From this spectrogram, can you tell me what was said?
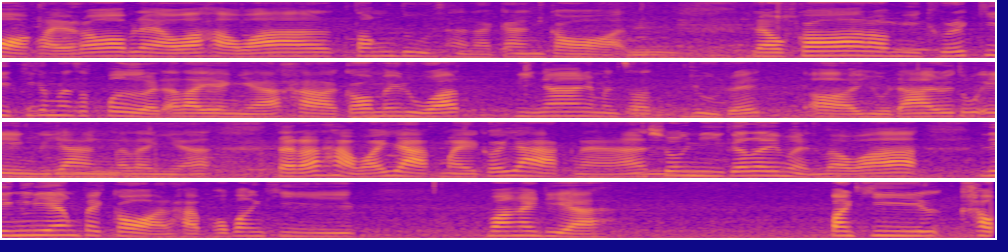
บอกหลายรอบแล้วอะค่ะว่าต้องดูสถานการณ์ก่อน แล้วก็เรามีธุรกิจที่กำลังจะเปิดอะไรอย่างเงี้ยค่ะ ก็ไม่รู้ว่าปีหน้าเนี่ยมันจะอยู่ด้วยเอ่ออยู่ได้ด้วยตัวเองหรือยังอะไรเงี้ย แต่ถ้าถามว่าอยากไหมก็อยากนะ ช่วงนี้ก็เลยเหมือนแบบว่าเลี่ยงๆไปก่อนค่ะ เพราะบางที ว่าไงเดียบางทีเขา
